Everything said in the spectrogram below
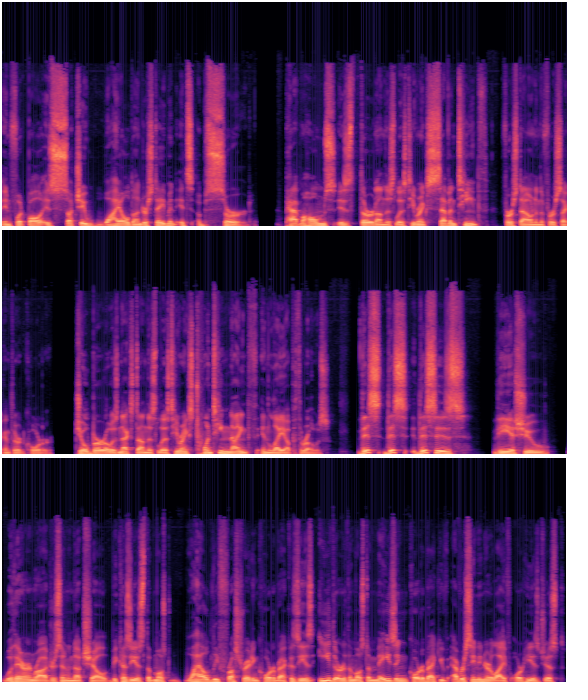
in football is such a wild understatement. It's absurd. Pat Mahomes is third on this list. He ranks 17th first down in the first, second, third quarter. Joe Burrow is next on this list. He ranks 29th in layup throws. This this this is the issue with Aaron Rodgers in a nutshell because he is the most wildly frustrating quarterback because he is either the most amazing quarterback you've ever seen in your life or he is just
